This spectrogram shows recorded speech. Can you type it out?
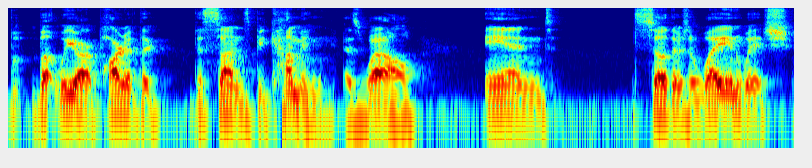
b- but we are part of the the sun's becoming as well, and so there's a way in which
